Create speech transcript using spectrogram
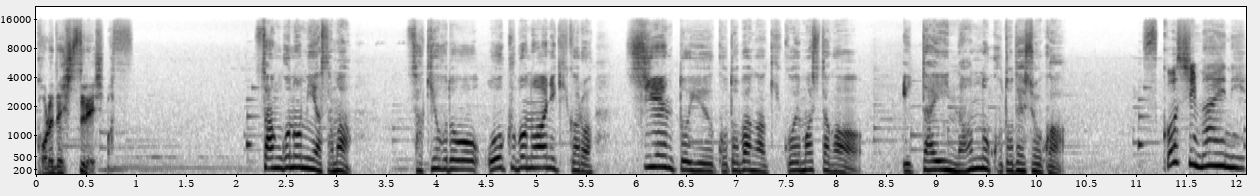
これで失礼します。三五宮様先ほど大久保の兄貴から支援という言葉が聞こえましたが一体何のことでしょうか？少し前に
